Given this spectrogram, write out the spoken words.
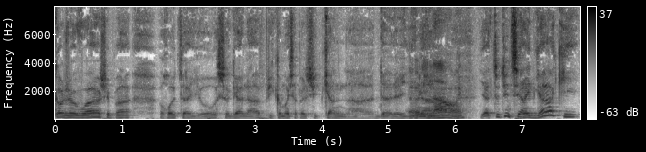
quand je vois, je sais pas, Rotaillot, ce gars-là, puis comment il s'appelle, Sud Cannes, là, Linard, ouais. Il y a toute une série de gars qui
